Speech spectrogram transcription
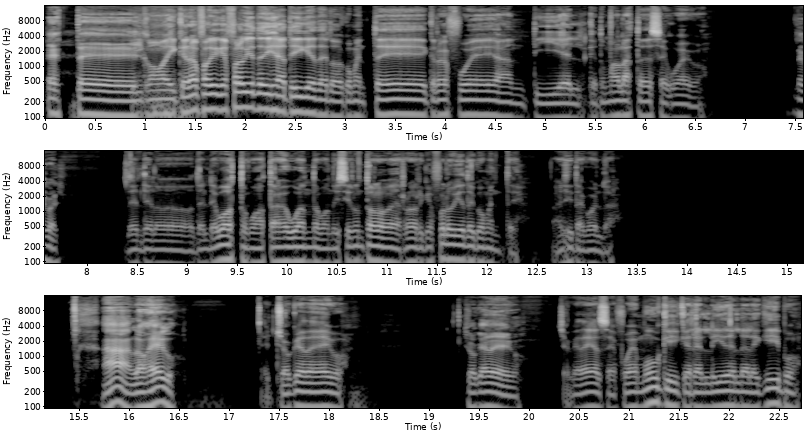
Este. Y, como, y creo fue, ¿qué fue lo que yo te dije a ti? Que te lo comenté, creo que fue Antiel, que tú me hablaste de ese juego. ¿De cuál? Del de, los- del de Boston, cuando estaba jugando, cuando hicieron todos los errores. ¿Qué fue lo que yo te comenté? A ver si te acuerdas. Ah, los egos. El choque de ego. Choque de ego. Choque de ego. Se fue Mookie, que era el líder del equipo.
